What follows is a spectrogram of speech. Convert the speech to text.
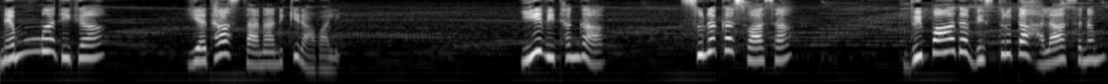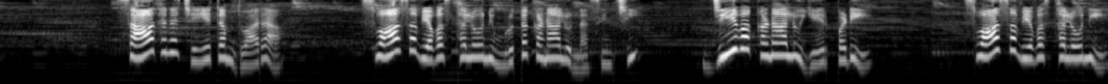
నెమ్మదిగా యథాస్థానానికి రావాలి. ఈ విధంగా సునక శ్వాస ద్విపాద విస్తృత హలాసనం సాధన చేయటం ద్వారా శ్వాస వ్యవస్థలోని మృతకణాలు నశించి జీవకణాలు ఏర్పడి శ్వాస వ్యవస్థలోని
